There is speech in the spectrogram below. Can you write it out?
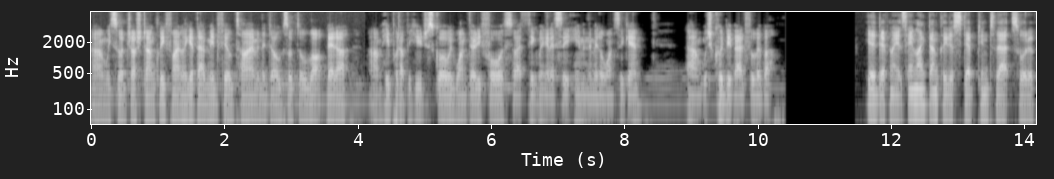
Um, we saw Josh Dunkley finally get that midfield time, and the Dogs looked a lot better. Um, he put up a huge score with 134, so I think we're going to see him in the middle once again, um, which could be bad for Libba. Yeah, definitely. It seemed like Dunkley just stepped into that sort of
